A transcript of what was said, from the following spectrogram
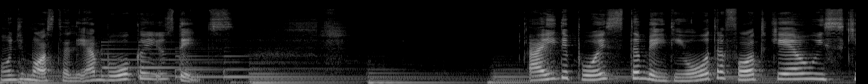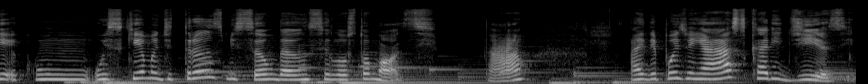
onde mostra ali a boca e os dentes. Aí depois também tem outra foto que é o esque com o esquema de transmissão da ancilostomose, tá? Aí depois vem a ascaridíase.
